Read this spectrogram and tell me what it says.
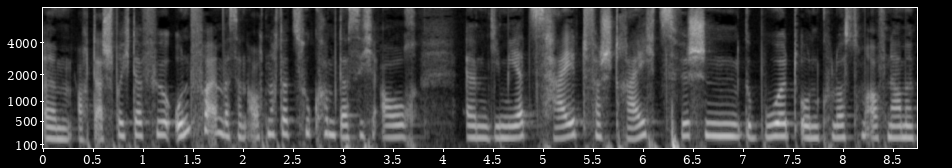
Ähm, auch das spricht dafür. Und vor allem, was dann auch noch dazu kommt, dass sich auch ähm, je mehr Zeit verstreicht zwischen Geburt und Kolostrumaufnahme,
